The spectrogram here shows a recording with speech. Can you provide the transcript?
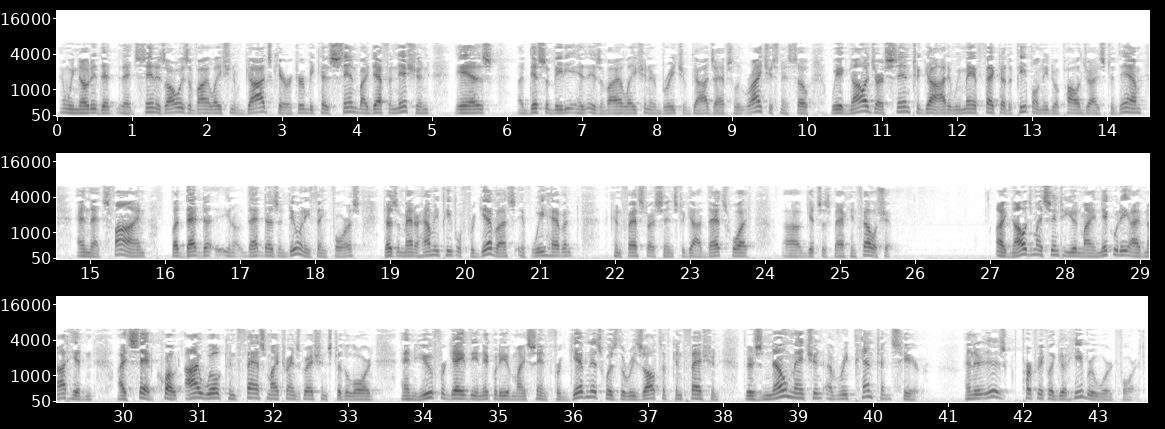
And we noted that, that sin is always a violation of God's character because sin by definition is a disobedience is a violation and a breach of God's absolute righteousness. So we acknowledge our sin to God, and we may affect other people and need to apologize to them, and that's fine. But that you know that doesn't do anything for us. It doesn't matter how many people forgive us if we haven't confessed our sins to God. That's what uh, gets us back in fellowship. I acknowledge my sin to you and my iniquity I have not hidden. I said, quote, I will confess my transgressions to the Lord, and you forgave the iniquity of my sin. Forgiveness was the result of confession. There's no mention of repentance here. And there is a perfectly good Hebrew word for it.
